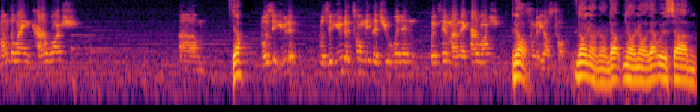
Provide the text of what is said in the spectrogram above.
Mundelein car wash. Um, yeah. was it you that was it you that told me that you went in with him on that car wash? No. Somebody else told me. No, no, no, no, no, no. That was um,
